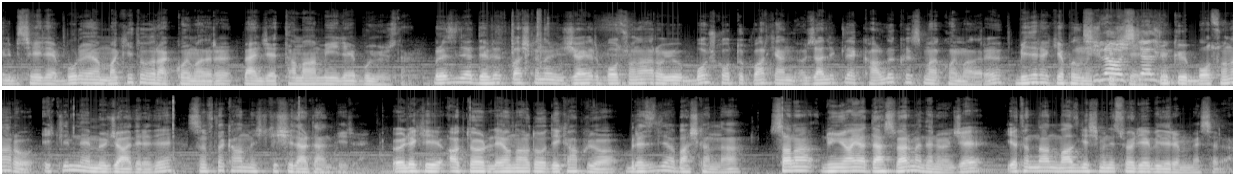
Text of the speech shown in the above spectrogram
elbiseyle buraya maket olarak koymaları bence tamamıyla bu yüzden. Brezilya Devlet Başkanı Jair Bolsonaro'yu boş koltuk varken özellikle karlı kısma koymaları bilerek yapılmış Şila, bir şey. geldin. Çünkü Bolsonaro iklimle mücadelede sınıfta kalmış kişilerden biri. Öyle ki aktör Leonardo DiCaprio Brezilya Başkanı'na sana dünyaya ders vermeden önce yatından vazgeçmeni söyleyebilirim mesela.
